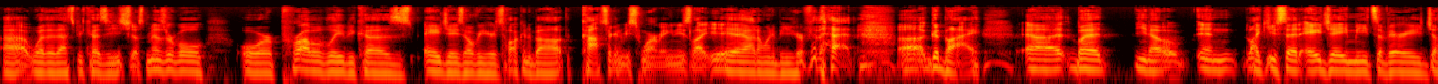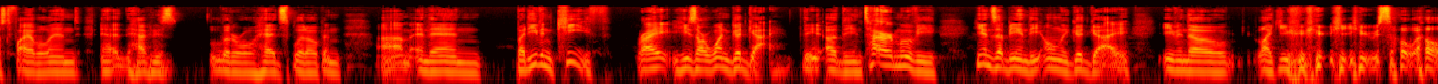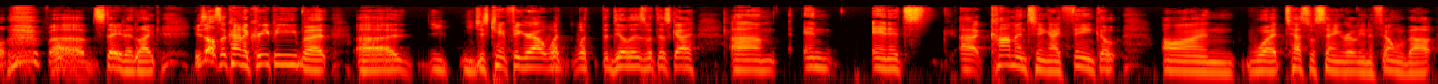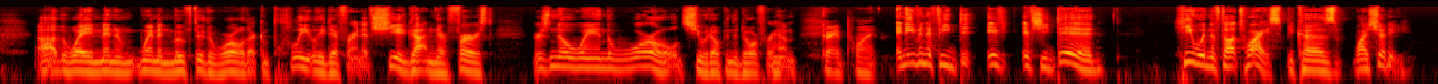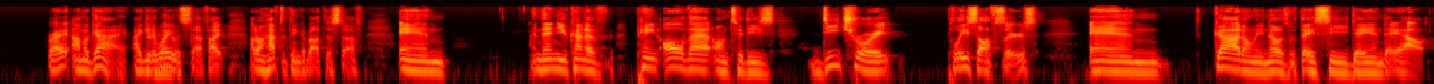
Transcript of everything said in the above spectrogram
Uh, whether that's because he's just miserable or probably because AJ's over here talking about the cops are going to be swarming, and he's like, "Yeah, I don't want to be here for that. Uh, goodbye." Uh, but you know, and like you said, AJ meets a very justifiable end, uh, having his literal head split open, um, and then, but even Keith, right? He's our one good guy. the uh, The entire movie, he ends up being the only good guy, even though, like you you so well uh, stated, like he's also kind of creepy, but uh, you you just can't figure out what what the deal is with this guy. Um, and and it's uh, commenting, I think, on what Tess was saying early in the film about uh, the way men and women move through the world are completely different. If she had gotten there first, there's no way in the world she would open the door for him. Great point. And even if he did, if if she did, he wouldn't have thought twice because why should he? Right? I'm a guy. I get mm-hmm. away with stuff. I I don't have to think about this stuff. And and then you kind of paint all that onto these Detroit police officers, and God only knows what they see day in day out.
